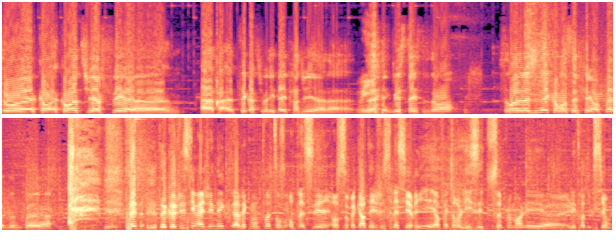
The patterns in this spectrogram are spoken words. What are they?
ton, euh, comment, comment, tu as fait... Euh, tu sais quand tu m'as dit que t'avais traduit la... la... Oui. Glistage saison 1. Je suis en train d'imaginer comment c'est fait en fait, même pas... En fait, donc juste imaginer qu'avec mon pote, on, passait, on se regardait juste la série et en fait on lisait tout simplement les, euh, les traductions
